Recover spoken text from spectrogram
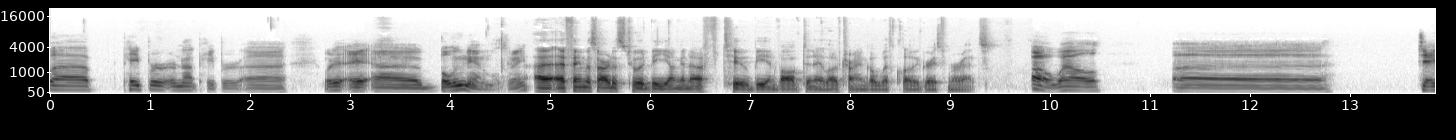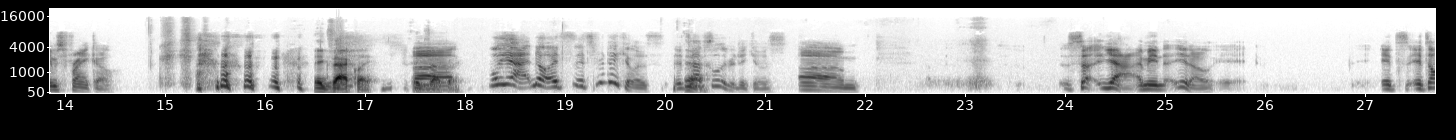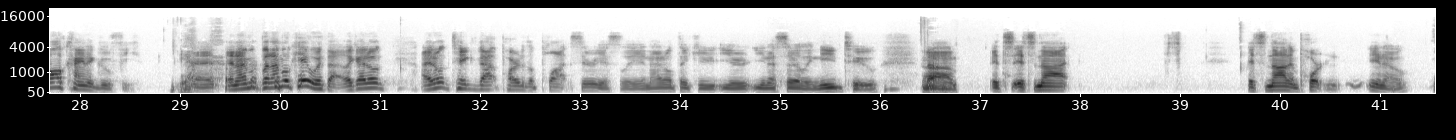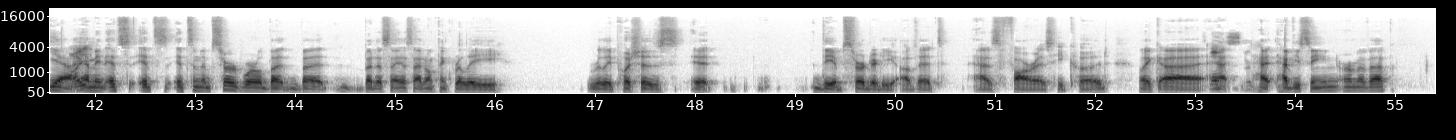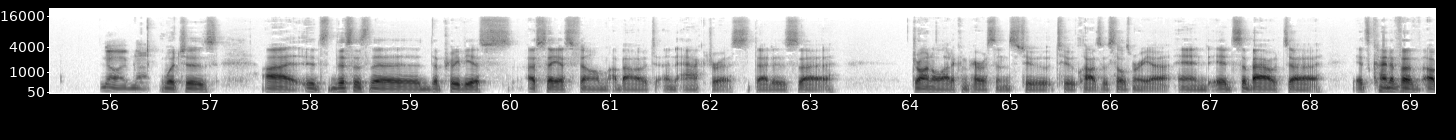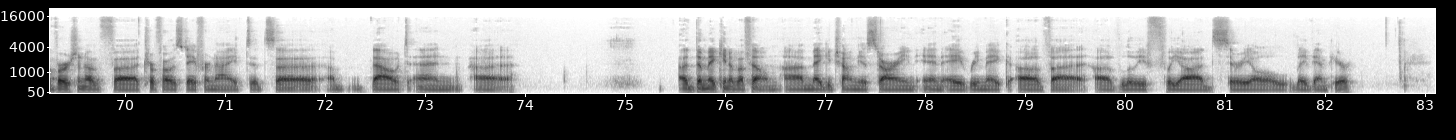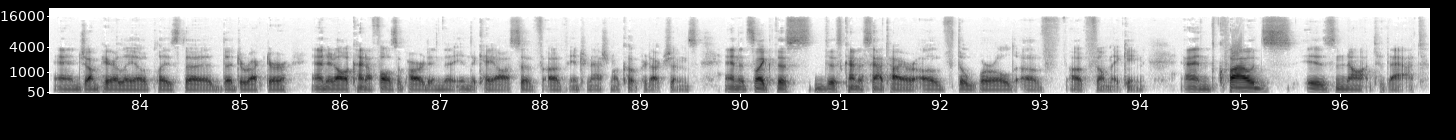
uh, paper or not paper. Uh, what uh, balloon animals, right? A, a, famous artist who would be young enough to be involved in a love triangle with Chloe Grace Moretz. Oh well, uh, James Franco. exactly. Exactly. Uh, well, yeah, no, it's it's ridiculous. It's yeah. absolutely ridiculous. Um, so yeah, I mean, you know, it's it's all kind of goofy. Yeah. And, and, I'm but I'm okay with that. Like I don't I don't take that part of the plot seriously, and I don't think you you you necessarily need to. No. Um, it's it's not it's not important, you know. Yeah, I mean it's it's it's an absurd world, but but but Assayas I don't think really really pushes it the absurdity of it as far as he could. Like, uh, ha, ha, have you seen Irma Vep? No, I've not. Which is, uh, it's this is the the previous Assayas film about an actress that is uh, drawn a lot of comparisons to to Clouds of Sils Maria, and it's about. Uh, it's kind of a, a version of uh, Truffaut's Day for Night. It's uh, about an uh, the making of a film. Uh, Maggie Cheung is starring in a remake of uh, of Louis Feuillade serial Les Vampires, and Jean Pierre Léaud plays the the director. And it all kind of falls apart in the in the chaos of of international co-productions. And it's like this this kind of satire of the world of of filmmaking. And Clouds is not that.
